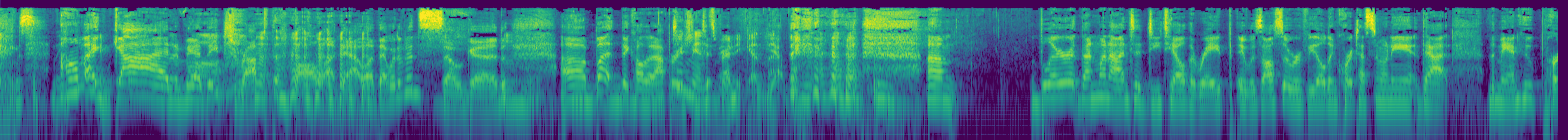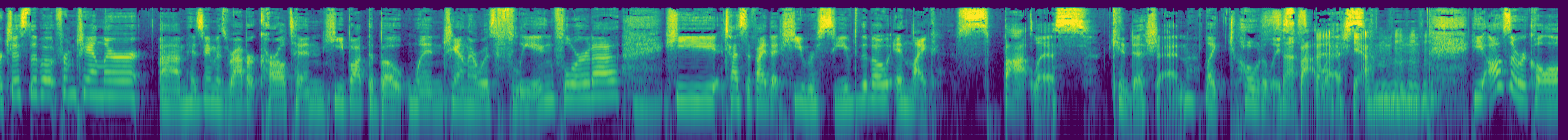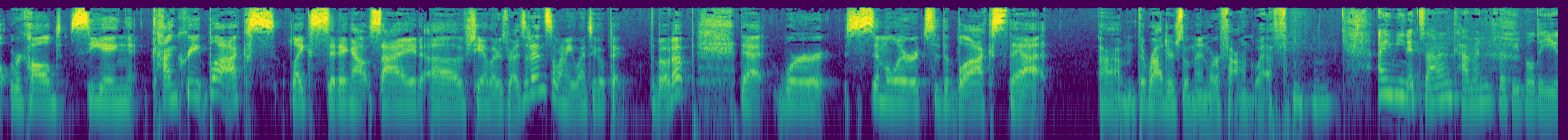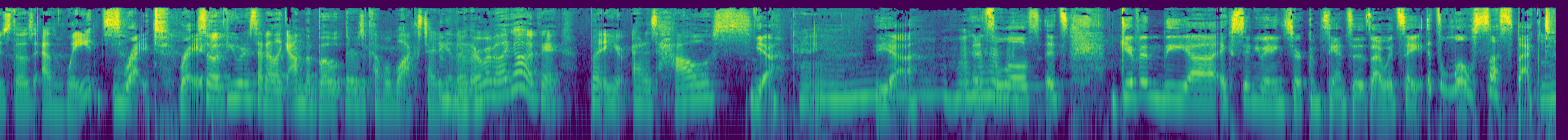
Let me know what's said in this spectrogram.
They Oh my god, the man, they dropped the ball on that one. That would have been so good. Uh, but they called it Operation Tin Tin Man. pretty good, though. Um, Blair then went on to detail the rape. It was also revealed in court testimony that the man who purchased the boat from Chandler, um, his name is Robert Carlton. He bought the boat when Chandler was fleeing Florida. He testified that he received the boat in like spotless condition, like totally Suspect, spotless. yeah. Mhm. he also recall, recalled seeing concrete blocks like sitting outside of Chandler's residence when he went to go pick the boat up that were similar to the blocks that um, the Rogers women were found with. I mean, it's not uncommon for people to use those as weights. Right, right. So if you would have said it like on the boat, there's a couple blocks tied together, they would be like, oh, okay. But you're at his house. yeah. Yeah. It's a little, it's given the uh, extenuating circumstances, I would say it's a little suspect.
